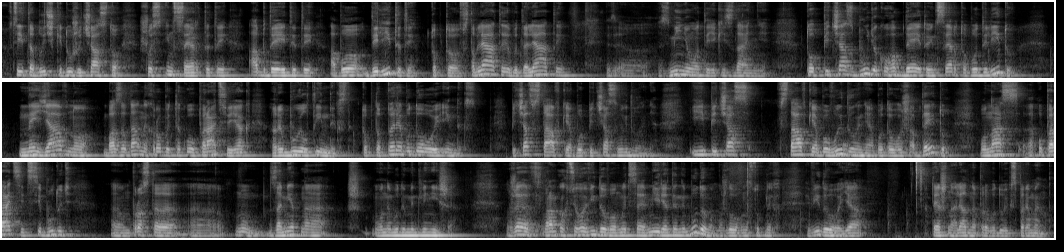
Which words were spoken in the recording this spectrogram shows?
в цій табличці дуже часто щось інсертити, апдейтити або делітити, тобто вставляти, видаляти, е, змінювати якісь дані, то під час будь-якого апдейту, інсерту або деліту неявно база даних робить таку операцію, як rebuild індекс, тобто перебудовує індекс під час вставки або під час видалення. І під час вставки або видалення, або того ж апдейту, у нас е, операції ці будуть е, просто е, ну, замітно, вони будуть медленніше. Вже в рамках цього відео ми це міряти не будемо. Можливо, в наступних відео я теж наглядно проведу експеримент.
